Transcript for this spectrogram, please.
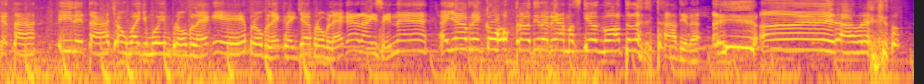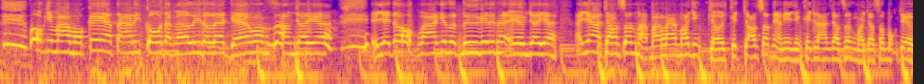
គេតា អ៊ីដេតាចង់វាយជាមួយ Pro Black អេ Pro Black Ranger Pro Black ណៃស៊ីនណាអាយ៉ា Breko ហុកត្រូវទៀតរះមក skill ងាប់ទៅលើតាទៀតអើយតា Breko ហុកយកមកមកគេអាតានេះកោទាំង early ទៅ late game ហ្មងសំយាយនិយាយទៅហុកបានគេទៅឌឺគេទៅថាអេមយាយអាយ៉ា Johnson មកបើកឡានមកយើងចូលកិច្ច Johnson នេះយើងកិច្ចឡាន Johnson មក Johnson បុកយើង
